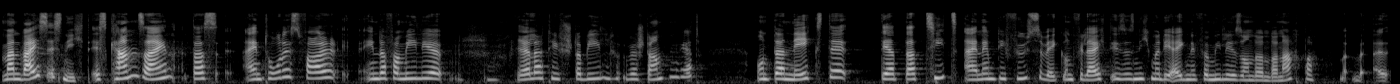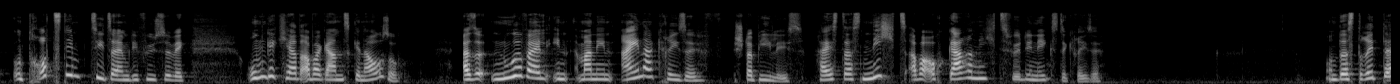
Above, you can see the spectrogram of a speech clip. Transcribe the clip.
man weiß es nicht. Es kann sein, dass ein Todesfall in der Familie relativ stabil überstanden wird und der nächste, der, da zieht einem die Füße weg und vielleicht ist es nicht mehr die eigene Familie, sondern der Nachbar. Und trotzdem zieht es einem die Füße weg. Umgekehrt aber ganz genauso. Also nur weil in, man in einer Krise stabil ist, heißt das nichts, aber auch gar nichts für die nächste Krise. Und das Dritte,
